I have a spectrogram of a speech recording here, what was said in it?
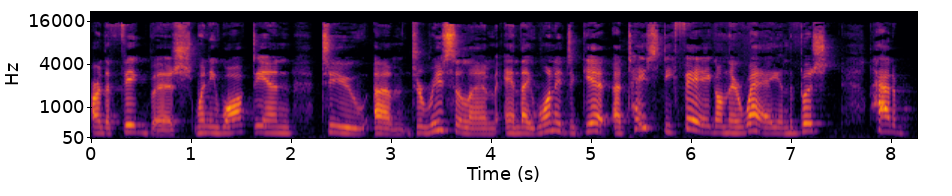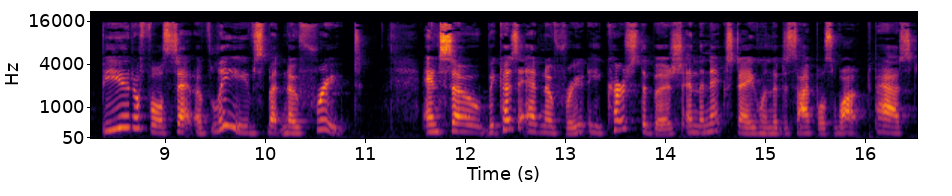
or the fig bush when he walked in to um, Jerusalem and they wanted to get a tasty fig on their way, and the bush had a beautiful set of leaves but no fruit. And so, because it had no fruit, he cursed the bush. And the next day, when the disciples walked past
